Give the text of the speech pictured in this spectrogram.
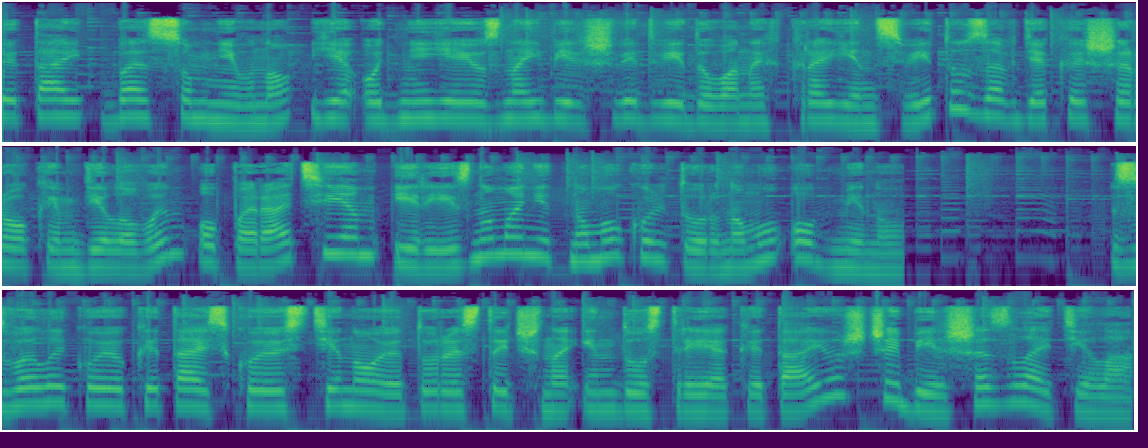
Китай, безсумнівно, є однією з найбільш відвідуваних країн світу завдяки широким діловим операціям і різноманітному культурному обміну. З великою китайською стіною туристична індустрія Китаю ще більше злетіла.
